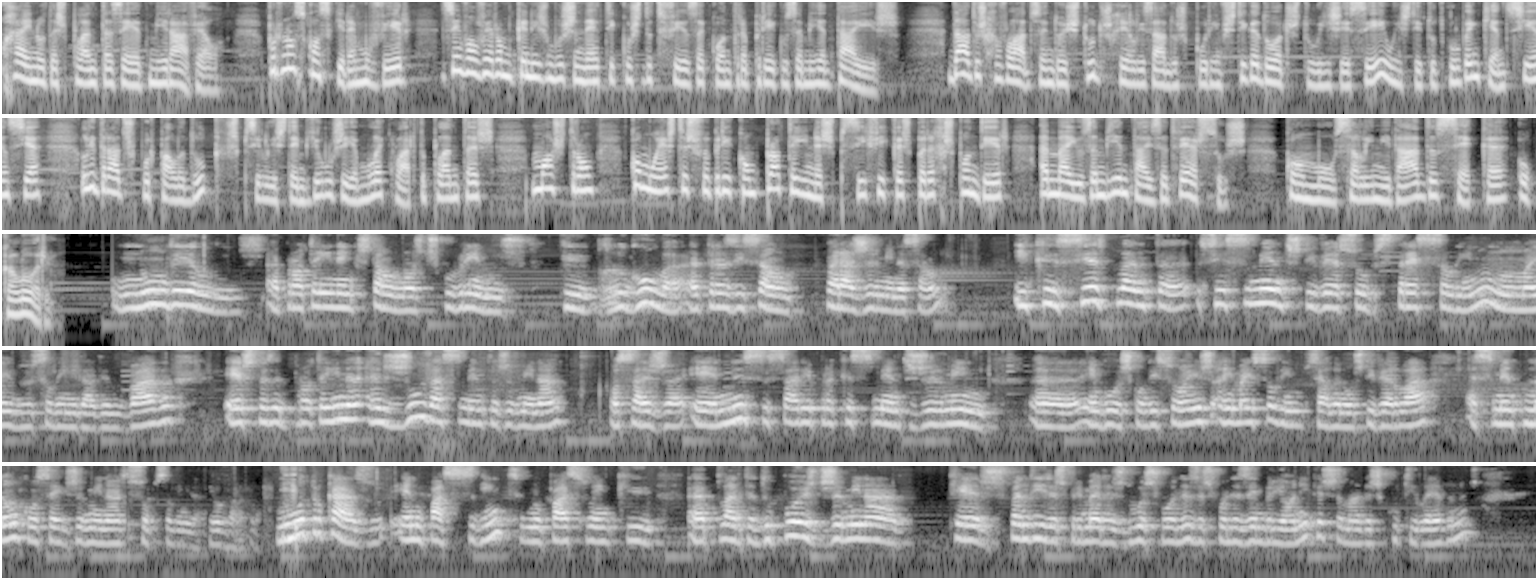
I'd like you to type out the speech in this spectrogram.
reino das plantas é admirável. Por não se conseguirem mover, desenvolveram mecanismos genéticos de defesa contra perigos ambientais. Dados revelados em dois estudos realizados por investigadores do IGC, o Instituto Gulbenkian de Ciência, liderados por Paula Duque, especialista em biologia molecular de plantas, mostram como estas fabricam proteínas específicas para responder a meios ambientais adversos, como salinidade, seca ou calor. Num deles, a proteína em questão, nós descobrimos que regula a transição para a germinação e que se a planta, se a semente estiver sob stress salino, num meio de salinidade elevada, esta proteína ajuda a semente a germinar, ou seja, é necessária para que a semente germine uh, em boas condições em meio salino. Se ela não estiver lá, a semente não consegue germinar sob salinidade elevada. No e... outro caso, é no passo seguinte, no passo em que a planta, depois de germinar, quer expandir as primeiras duas folhas, as folhas embriónicas, chamadas cotilédonas,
